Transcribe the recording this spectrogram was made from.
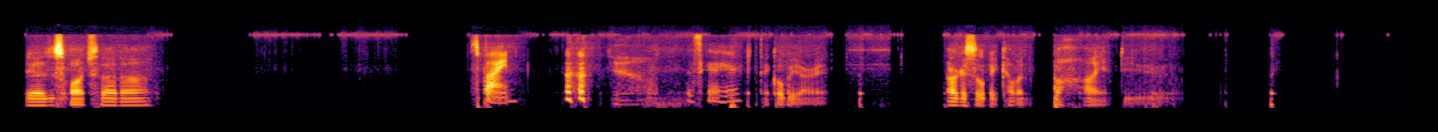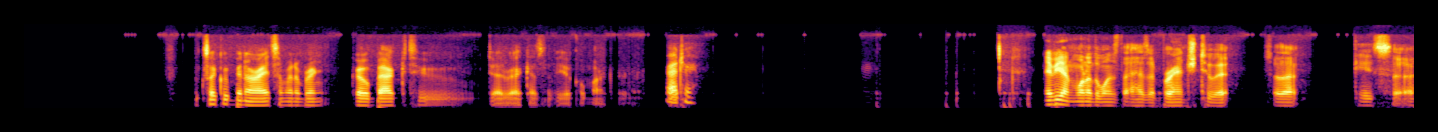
Yeah, just watch that. Uh, Spine. yeah, This guy here. I think we'll be all right. Argus will be coming behind you. Looks like we've been all right, so I'm gonna bring go back to dead reck as the vehicle marker. Roger. Maybe on one of the ones that has a branch to it, so that in case uh,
